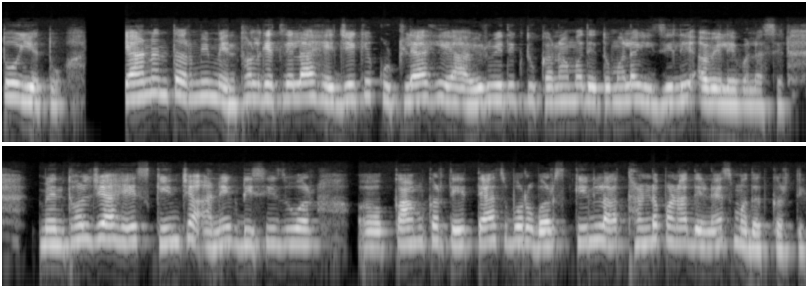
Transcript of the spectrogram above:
तो येतो. त्यानंतर मी मेंथॉल घेतलेला आहे जे की कुठल्याही आयुर्वेदिक दुकानामध्ये तुम्हाला इझिली अवेलेबल असेल. मेंथॉल जे आहे स्किनच्या अनेक डिसीजवर काम करते. त्याचबरोबर स्किनला थंडपणा देण्यास मदत करते.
